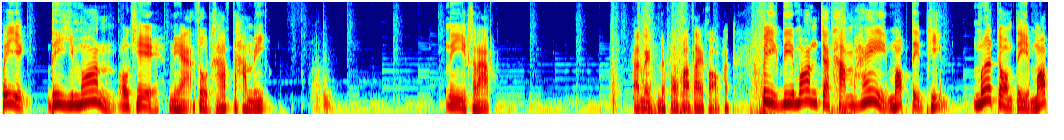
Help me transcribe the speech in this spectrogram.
ปีกดีมอน โอเค เนี่ย สูตรครับตามนี้ นี่ครับอันหนึ่งเดี๋ยวผมขอใส่ของกันปีกดีมอนจะทำให้ม็อบติดพิษ เมื่อโจมตีม็อบ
